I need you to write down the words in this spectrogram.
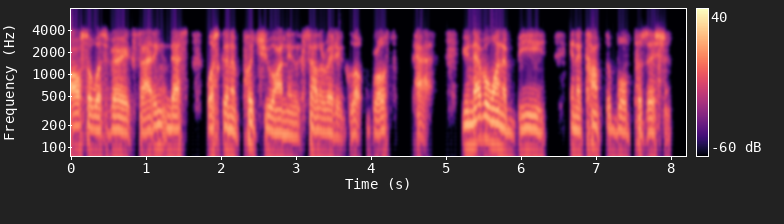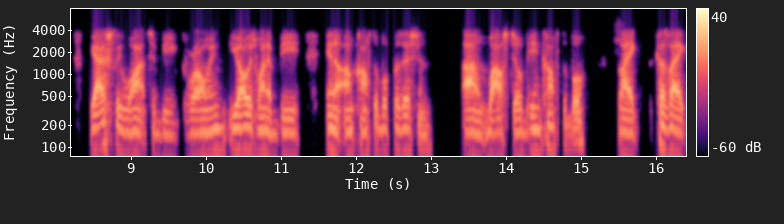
also what's very exciting. And that's what's to put you on an accelerated growth path. You never want to be in a comfortable position. You actually want to be growing. You always want to be in an uncomfortable position um, while still being comfortable. Like, because like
